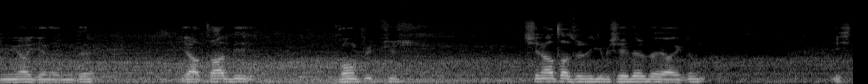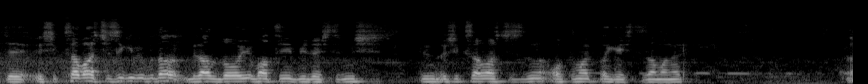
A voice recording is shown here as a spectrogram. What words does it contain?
dünya genelinde. Ya tabi Konfüçyüs, Çin atasözü gibi şeyleri de yaygın. İşte Işık Savaşçısı gibi bu da biraz doğuyu batıyı birleştirmiş. Dün Işık Savaşçısını okumakla geçti zaman hep. Ee,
